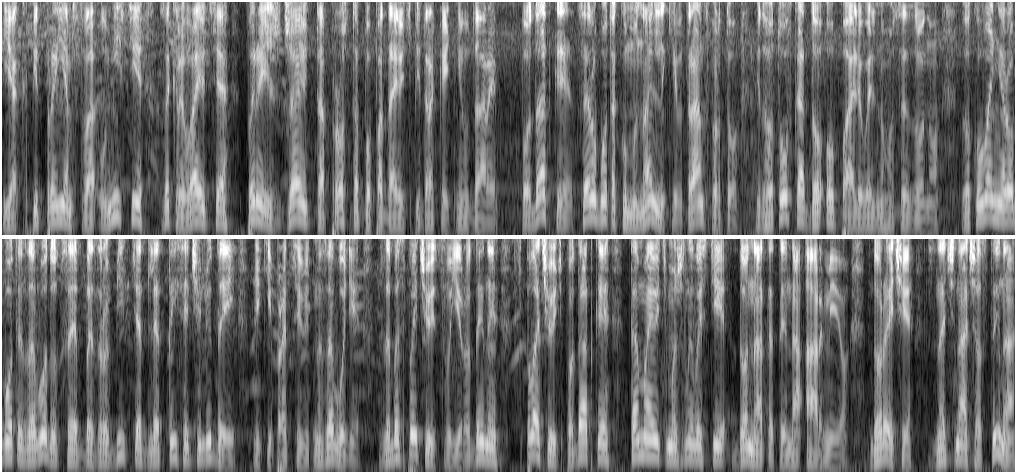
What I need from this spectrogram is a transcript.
як підприємства у місті закриваються, переїжджають та просто попадають під ракетні удари. Податки це робота комунальників, транспорту, підготовка до опалювального сезону. Блокування роботи заводу це безробіття для тисячі людей, які працюють на заводі, забезпечують свої родини, сплачують податки та мають можливості донатити на армію. До речі, значна частина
